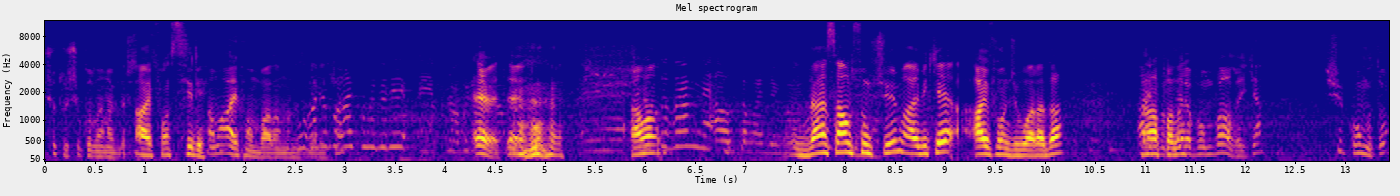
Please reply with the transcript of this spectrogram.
şu tuşu kullanabilirsiniz. iPhone Siri. Ama iPhone bağlamanız Bu gerekiyor. araba iPhone'a göre e, programlı. Evet, evet. E, Ama- Ama... ben mi alsam acaba? Ben Samsungçuyum. Aybike iPhone'cu bu arada. Ne iPhone yapalım? telefon bağlıyken şu komutu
